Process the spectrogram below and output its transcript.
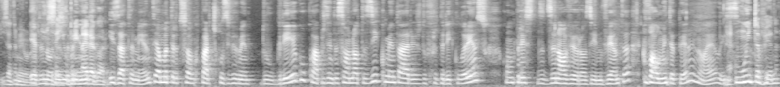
exatamente. É do Novo Saiu o primeiro agora. Exatamente. É uma tradução que parte exclusivamente do grego, com a apresentação, notas e comentários do Frederico Lourenço, com um preço de 19,90€, que vale muito a pena, não é, Alice? É, muito a pena.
